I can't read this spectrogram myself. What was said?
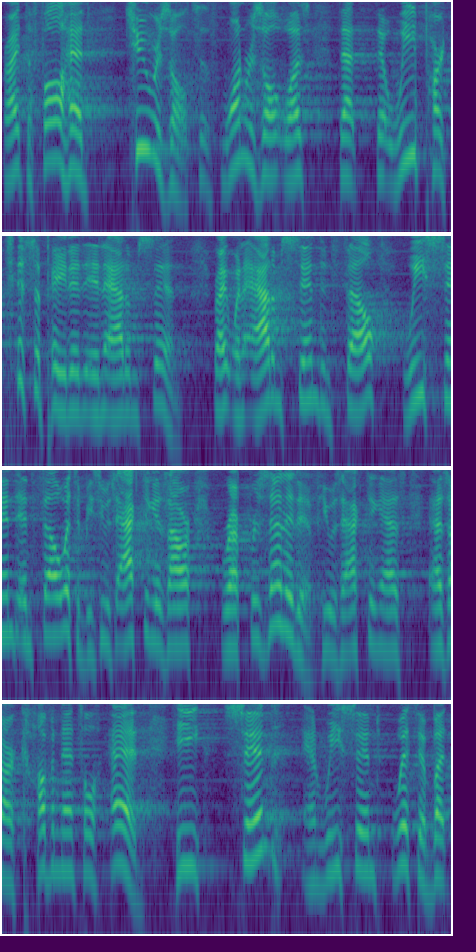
right? The fall had two results. One result was that, that we participated in Adam's sin, right? When Adam sinned and fell, we sinned and fell with him because he was acting as our representative. He was acting as, as our covenantal head. He sinned and we sinned with him. But,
